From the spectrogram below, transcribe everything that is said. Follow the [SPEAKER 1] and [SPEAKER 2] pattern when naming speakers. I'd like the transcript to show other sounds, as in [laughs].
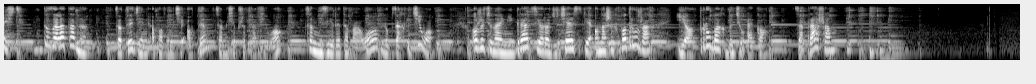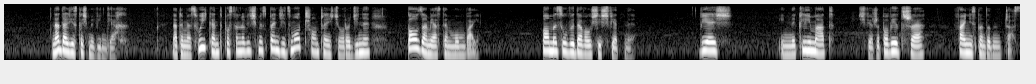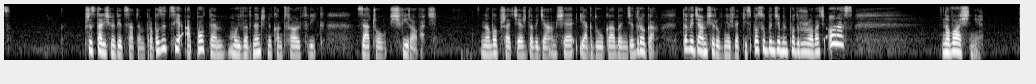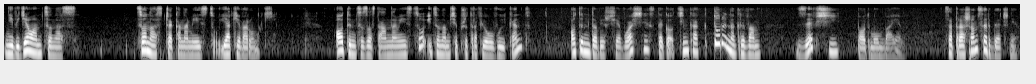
[SPEAKER 1] Cześć, tu Zalatana. Co tydzień opowiem Ci o tym, co mi się przytrafiło, co mnie zirytowało lub zachwyciło. O życiu na emigracji, o rodzicielstwie, o naszych podróżach i o próbach byciu eko. Zapraszam! Nadal jesteśmy w Indiach. Natomiast weekend postanowiliśmy spędzić z młodszą częścią rodziny poza miastem Mumbai. Pomysł wydawał się świetny. Wieś, inny klimat, świeże powietrze, fajnie spędzony czas. Przystaliśmy więc na tę propozycję, a potem mój wewnętrzny control freak zaczął świrować. No bo przecież dowiedziałam się, jak długa będzie droga. Dowiedziałam się również, w jaki sposób będziemy podróżować oraz, no właśnie, nie wiedziałam, co nas, co nas czeka na miejscu, jakie warunki. O tym, co zostałam na miejscu i co nam się przytrafiło w weekend, o tym dowiesz się właśnie z tego odcinka, który nagrywam ze wsi pod Mumbajem. Zapraszam serdecznie.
